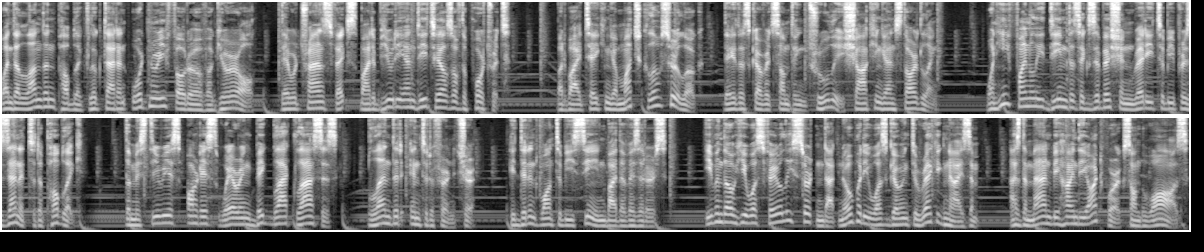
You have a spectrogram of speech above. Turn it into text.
When the London public looked at an ordinary photo of a girl, they were transfixed by the beauty and details of the portrait. But by taking a much closer look, they discovered something truly shocking and startling. When he finally deemed his exhibition ready to be presented to the public, the mysterious artist wearing big black glasses blended into the furniture. He didn't want to be seen by the visitors, even though he was fairly certain that nobody was going to recognize him as the man behind the artworks on the walls.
